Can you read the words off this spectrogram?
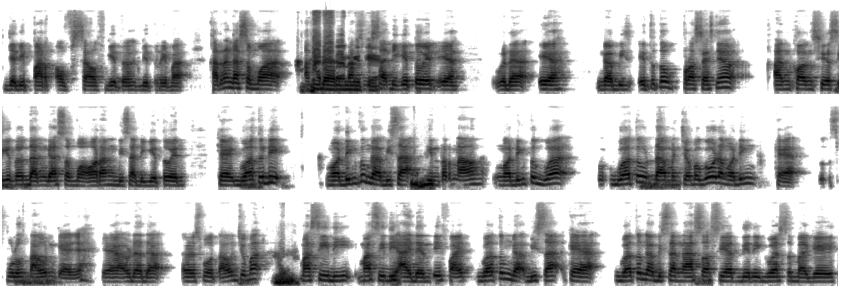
jadi part of self gitu diterima. Karena nggak semua aktivitas gitu ya? bisa digituin ya udah ya nggak bisa itu tuh prosesnya unconscious gitu dan nggak semua orang bisa digituin. Kayak gua tuh di ngoding tuh nggak bisa internal. Ngoding tuh gua gua tuh udah mencoba gua udah ngoding kayak 10 tahun kayaknya. Kayak udah ada eh, 10 tahun cuma masih di masih di identified gua tuh nggak bisa kayak gua tuh nggak bisa ngasosiat diri gua sebagai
